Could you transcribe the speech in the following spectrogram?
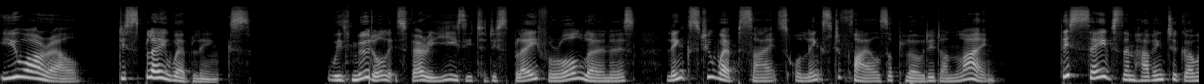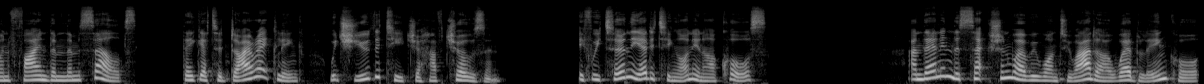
URL Display web links. With Moodle, it's very easy to display for all learners links to websites or links to files uploaded online. This saves them having to go and find them themselves. They get a direct link which you, the teacher, have chosen. If we turn the editing on in our course, and then in the section where we want to add our web link or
